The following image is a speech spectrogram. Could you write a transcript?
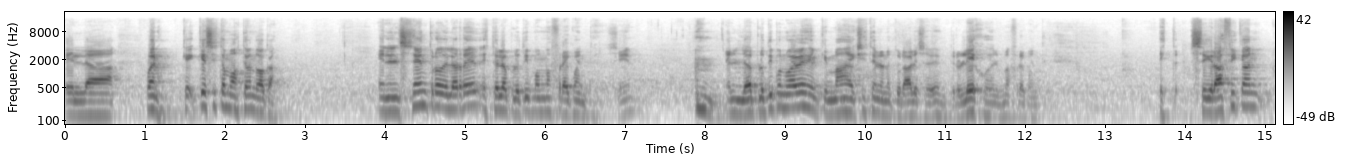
El, bueno, ¿qué, ¿qué, se está mostrando acá? En el centro de la red está el haplotipo más frecuente. ¿sí? El haplotipo 9 es el que más existe en la naturaleza, pero lejos es el más frecuente. Este, se grafican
